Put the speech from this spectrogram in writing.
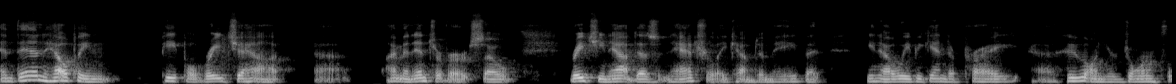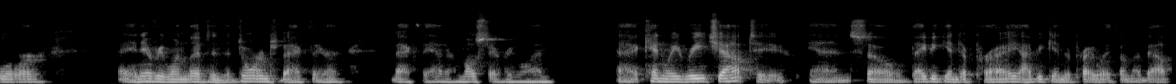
and then helping people reach out uh, I'm an introvert, so reaching out doesn't naturally come to me. But you know, we begin to pray. Uh, who on your dorm floor? And everyone lived in the dorms back there, back then, or most everyone. Uh, can we reach out to? And so they begin to pray. I begin to pray with them about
